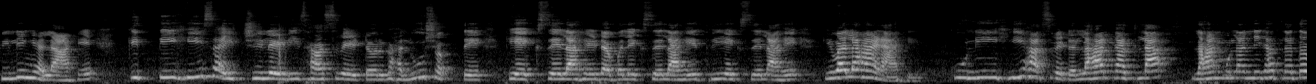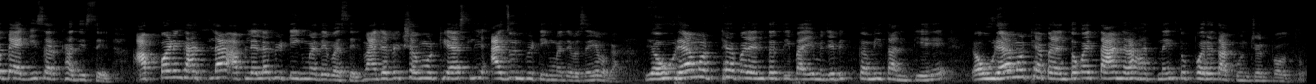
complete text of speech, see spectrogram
फिलिंग ह्याला आहे. कितीही साईजची लेडीज हा स्वेटर घालू शकते. की एक्सेल आहे डबल एक्सेल आहे थ्री एक्सेल आहे किंवा लहान आहे. कुणीही हा स्वेटर लहान घातला लहान मुलांनी घातला तर बॅगीसारखा दिसेल. आपण घातला आपल्याला फिटिंगमध्ये बसेल. माझ्यापेक्षा मोठी असली अजून फिटिंगमध्ये बसेल. हे बघा. एवढ्या मोठ्यापर्यंत ती बाई म्हणजे मी कमी ताणती हे. एवढ्या मोठ्यापर्यंत तो काही ताण राहत नाही तो परत आकुंचन पावतो.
